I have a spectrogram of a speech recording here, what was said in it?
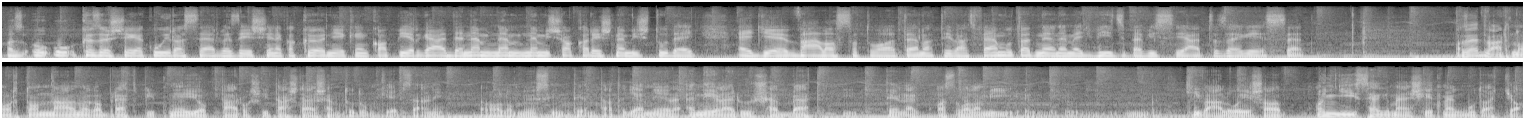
az a közösségek újraszervezésének a környékén kapirgál, de nem, nem, nem is akar és nem is tud egy, egy választható alternatívát felmutatni, hanem egy viccbe viszi át az egészet. Az Edward Nortonnál, meg a Brad Pittnél jobb párosítást el sem tudunk képzelni, de valóm őszintén. Tehát, hogy ennél, ennél erősebbet tényleg az valami kiváló, és a, annyi szegmensét megmutatja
